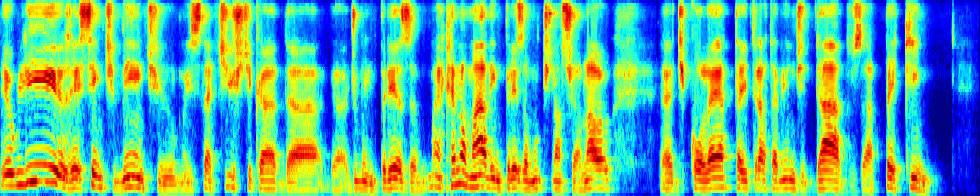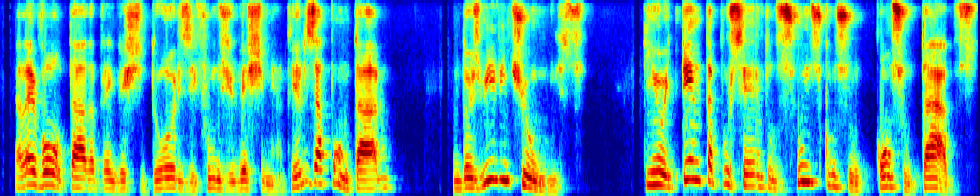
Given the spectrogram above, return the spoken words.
Eu li recentemente uma estatística da, da, de uma empresa, uma renomada empresa multinacional eh, de coleta e tratamento de dados, a Pequim. ela é voltada para investidores e fundos de investimento. Eles apontaram, em 2021, isso, que em 80% dos fundos consultados,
